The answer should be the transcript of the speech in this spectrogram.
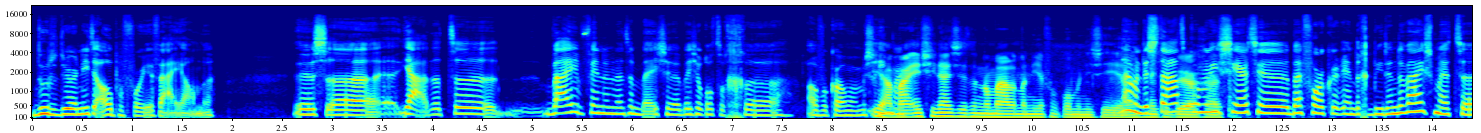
Doe de deur niet open voor je vijanden. Dus ja, dat, wij vinden het een beetje, een beetje rottig overkomen misschien. ja, maar in China is dit een normale manier van communiceren. nou, maar de staat communiceert eh, bij voorkeur in de gebiedende wijs met eh,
